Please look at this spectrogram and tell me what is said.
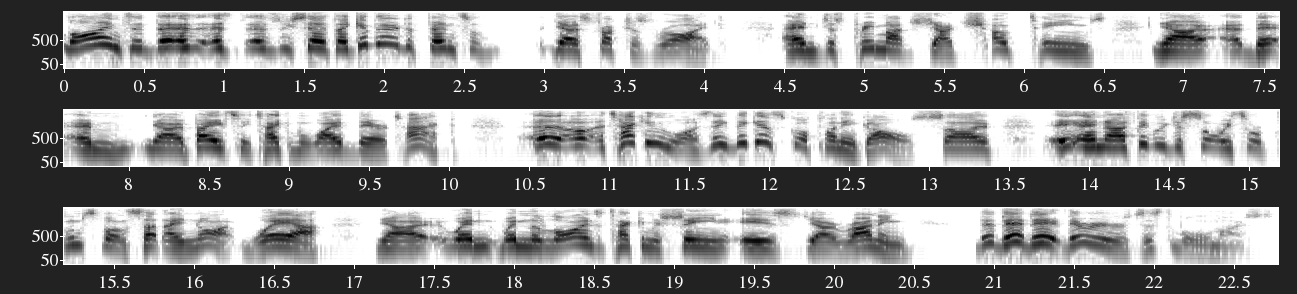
Lions, as, as we said, if they get their defensive you know, structures right and just pretty much you know, choke teams, you know, and you know basically take them away their attack. Uh, uh, attacking wise, they, they're going to score plenty of goals. So, and I think we just saw we saw a glimpse of it on Saturday night where you know when when the Lions attacking machine is you know running, they're they're they're, they're irresistible almost.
